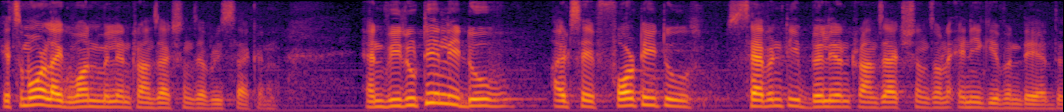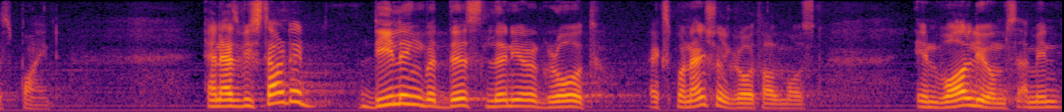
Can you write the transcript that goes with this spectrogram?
it's more like 1 million transactions every second. And we routinely do, I'd say, 40 to 70 billion transactions on any given day at this point. And as we started dealing with this linear growth, exponential growth almost, in volumes, I mean,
